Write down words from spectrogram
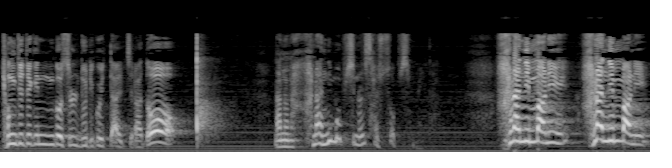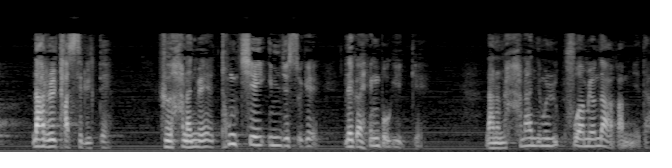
경제적인 것을 누리고 있다 할지라도 나는 하나님 없이는 살 수 없습니다. 하나님만이 하나님만이 나를 다스릴 때 그 하나님의 통치의 임재 속에 내가 행복이 있게 나는 하나님을 구하며 나아갑니다.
